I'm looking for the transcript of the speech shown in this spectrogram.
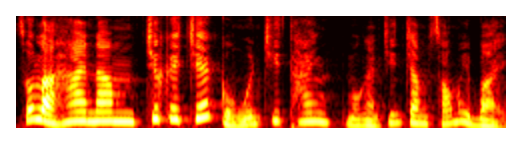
Số là 2 năm trước cái chết của Nguyễn Chí Thanh 1967,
